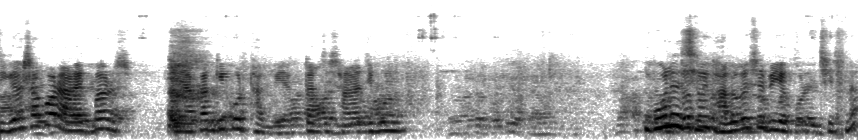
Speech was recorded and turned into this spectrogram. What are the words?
জিজ্ঞাসা কর আর একবার তুই একা কি করে থাকবি একটা যে সারা জীবন। বলেছি। তুই ভালোবেসে বিয়ে করেছিস না?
